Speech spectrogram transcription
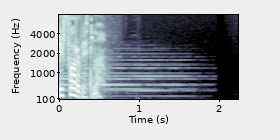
Keri Forvitne.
